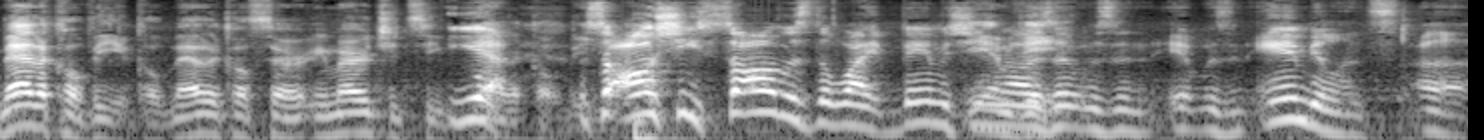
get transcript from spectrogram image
medical vehicle, medical sir, emergency yeah. medical vehicle. So all she saw was the white van, but she didn't EMV. realize it was an it was an ambulance uh,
